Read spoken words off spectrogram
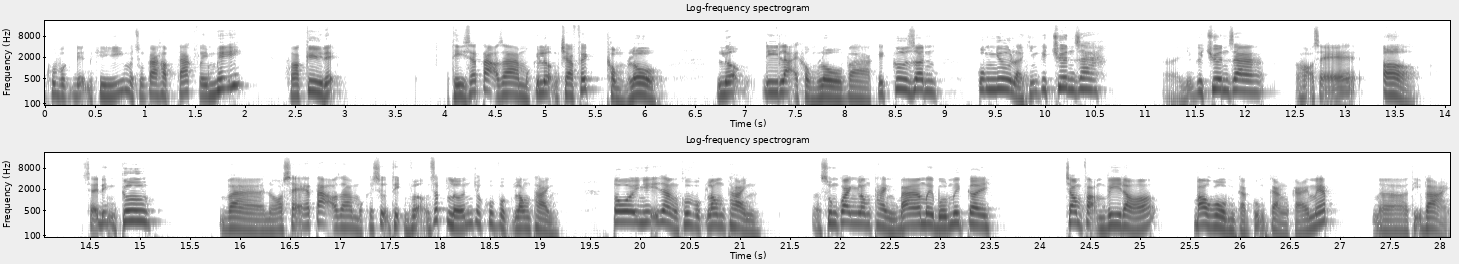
khu vực điện khí mà chúng ta hợp tác với Mỹ, Hoa Kỳ đấy, thì sẽ tạo ra một cái lượng traffic khổng lồ lượng đi lại khổng lồ và cái cư dân cũng như là những cái chuyên gia à, những cái chuyên gia họ sẽ ở sẽ định cư và nó sẽ tạo ra một cái sự thịnh vượng rất lớn cho khu vực Long Thành. Tôi nghĩ rằng khu vực Long Thành à, xung quanh Long Thành 30 40 cây trong phạm vi đó bao gồm cả cụm cảng cái mép à, thị vải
